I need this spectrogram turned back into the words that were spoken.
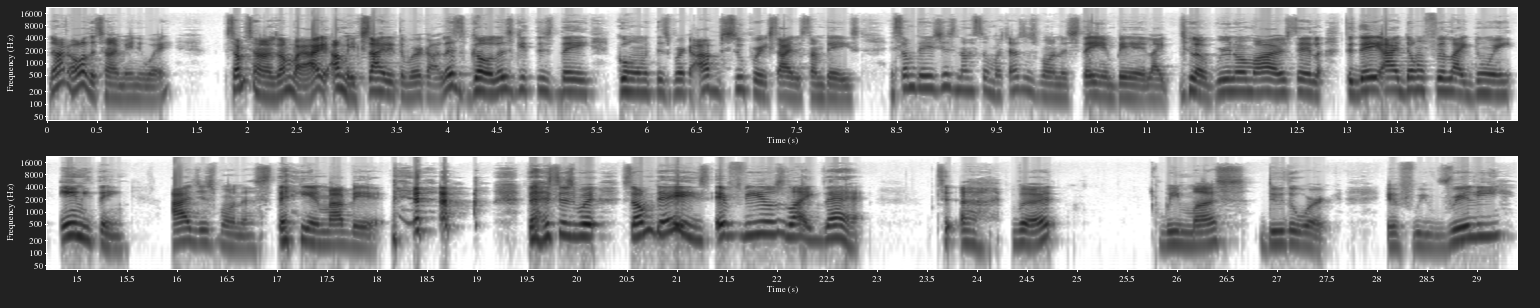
Not all the time, anyway. Sometimes I'm like, I, I'm excited to work out. Let's go. Let's get this day going with this workout. I'm super excited some days, and some days just not so much. I just want to stay in bed. Like know, Bruno Mars said, today I don't feel like doing anything. I just want to stay in my bed. That's just what some days it feels like that to, uh, but we must do the work. If we really,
